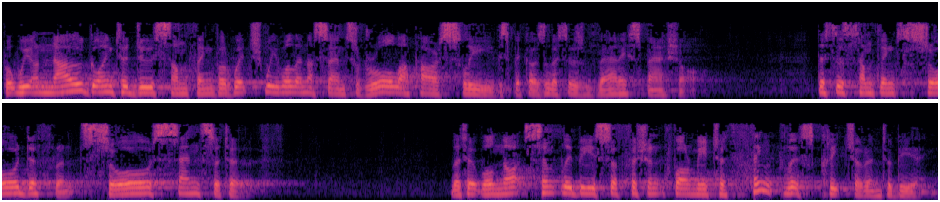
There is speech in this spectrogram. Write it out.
But we are now going to do something for which we will, in a sense, roll up our sleeves because this is very special. This is something so different, so sensitive, that it will not simply be sufficient for me to think this creature into being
